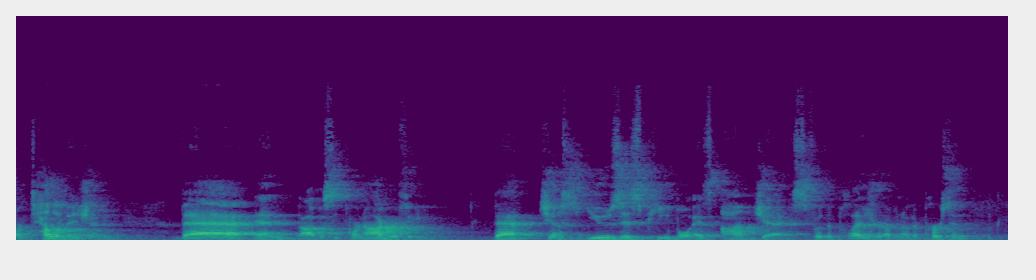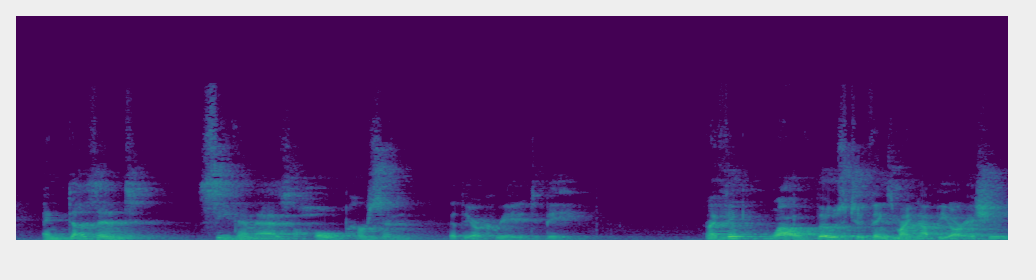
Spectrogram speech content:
on television that, and obviously pornography, that just uses people as objects for the pleasure of another person and doesn't see them as the whole person that they are created to be. And I think while those two things might not be our issue,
